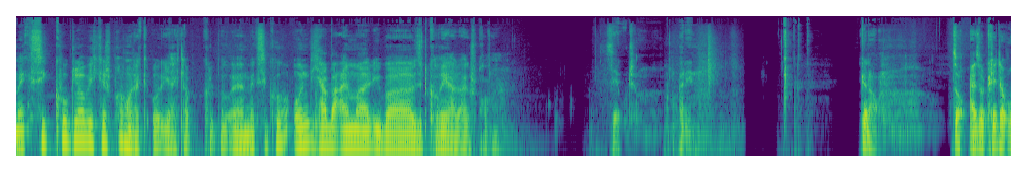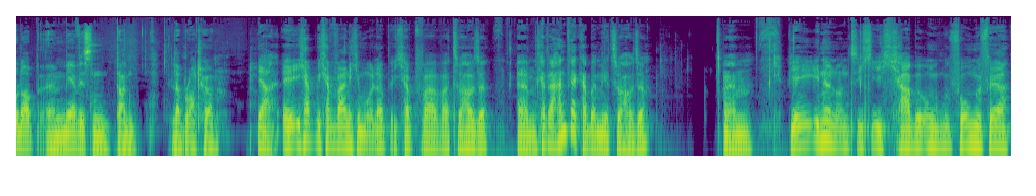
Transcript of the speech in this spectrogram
Mexiko, glaube ich, gesprochen. Oder, oh, ja, ich glaube äh, Mexiko. Und ich habe einmal über Südkorea da gesprochen. Sehr gut. Bei denen. Genau. So, also Kreta-Urlaub, äh, mehr wissen, dann Labrat hören. Ja, äh, ich, hab, ich hab, war nicht im Urlaub, ich hab, war, war zu Hause. Ähm, ich hatte Handwerker bei mir zu Hause. Ähm, wir erinnern uns, ich, ich habe un vor ungefähr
